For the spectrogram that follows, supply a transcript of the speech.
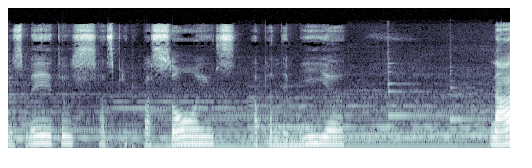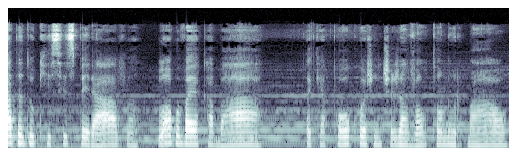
os medos, as preocupações, a pandemia, nada do que se esperava. Logo vai acabar, daqui a pouco a gente já volta ao normal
